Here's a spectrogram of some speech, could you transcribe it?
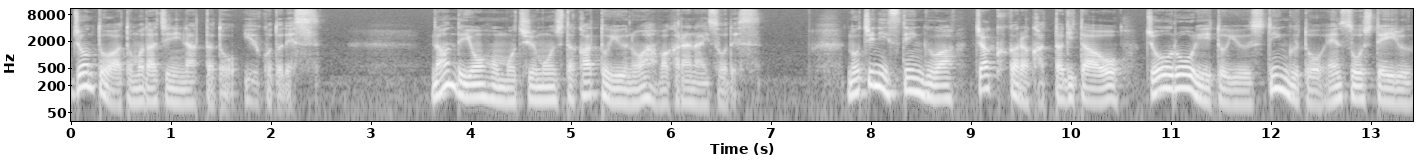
ジョンとは友達になったということです。なんで4本も注文したかというのはわからないそうです。後にスティングはジャックから買ったギターをジョー・ローリーというスティングと演奏している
